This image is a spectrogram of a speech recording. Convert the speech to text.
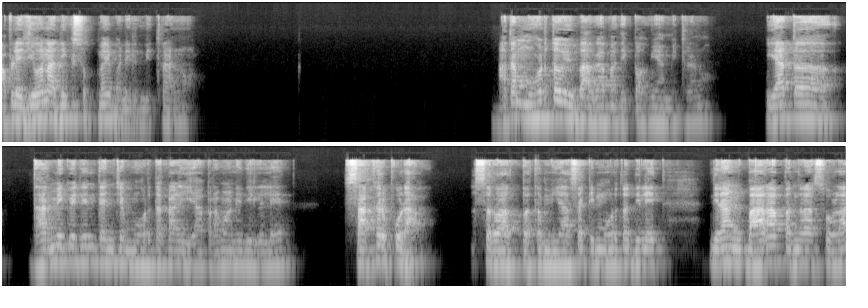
आपले जीवन अधिक सुखमय बनेल मित्रांनो. आता मुहूर्त विभागामध्ये पाहूया मित्रांनो. यात धार्मिक विधीन त्यांचे मुहूर्त काळ याप्रमाणे दिलेले आहेत. साखरपुडा सर्वात प्रथम यासाठी मुहूर्त दिलेत. दिनांक बारा पंधरा सोळा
